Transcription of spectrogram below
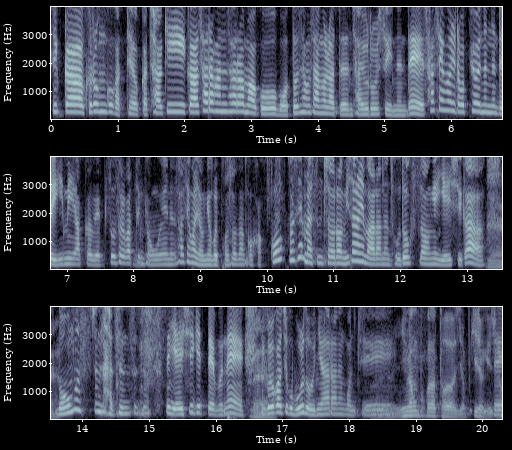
그러니까 그런 것 같아요. 그러니까 자기가 사랑하는 사람하고 뭐 어떤 상상을 하든 자유로울 수 있는데 사생활이라고 표현했는데 이미 아까 웹소설 같은 음. 경우에는 사생활 영역을 벗어난 것 같고 선생님 말씀처럼 이 사람이 말하는 도덕성의 예시가 네. 너무 수준 낮은 수준의 예시기 때문에 네. 이걸 가지고 뭘 논의하라는 건지. 음, 이명박보다 더 엽기적이죠. 네.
